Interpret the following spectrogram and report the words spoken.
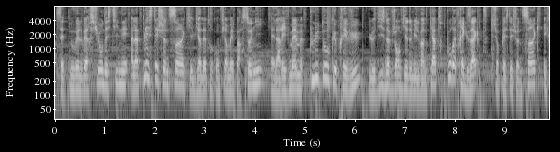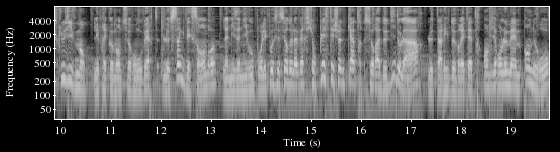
Cette nouvelle version destinée à la PlayStation 5 vient d'être confirmée par Sony. Elle arrive même plus tôt que prévu, le 19 janvier 2024 pour être exact, sur PlayStation 5 exclusivement. Les précommandes seront ouvertes le 5 décembre. La mise à niveau pour les possesseurs de la version PlayStation 4 sera de 10 dollars, le tarif devrait être environ le même en euros.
